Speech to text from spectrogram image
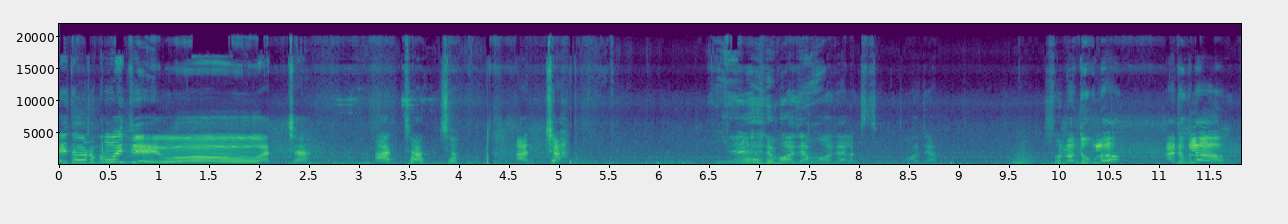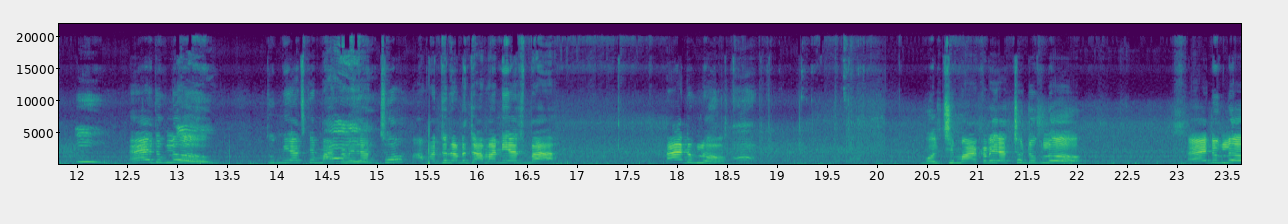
এই তো ওরকম হয়েছে। ও আচ্ছা। আচ্ছা আচ্ছা। আচ্ছা। মজা মজা লাগছে, মজা। শোনো দুগলো আর দুগলো। এই দুগলো, তুমি আজকে মার্কেটে যাচ্ছ, আমার জন্য একটা জামা নিয়ে আসবা। হ্যাঁ ডুগলো বলছি মার্কেটে যাচ্ছ ডুগলো এই ডুগলো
